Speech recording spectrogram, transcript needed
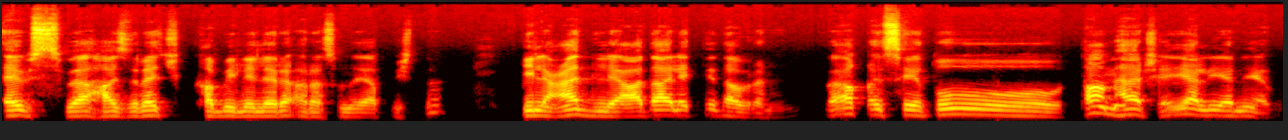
Evs ve Hazreç kabileleri arasında yapmıştı. Bil adli adaletli davranın ve aksitu tam her şey yerli yerine yapın.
